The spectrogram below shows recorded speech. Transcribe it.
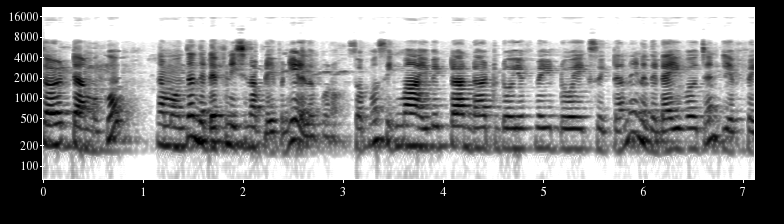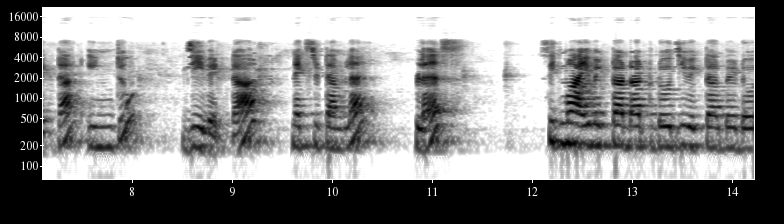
தேர்ட் டேர்முக்கும் நம்ம வந்து அந்த டெஃபினிஷன் அப்ளை பண்ணி எழுத போகிறோம் ஸோ அப்போ sigma i vector dot dou f by dou x வெக்டார்னு எனது divergence f vector into g vector next டேர்ம்ல plus sigma i vector dot dou g vector by dou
